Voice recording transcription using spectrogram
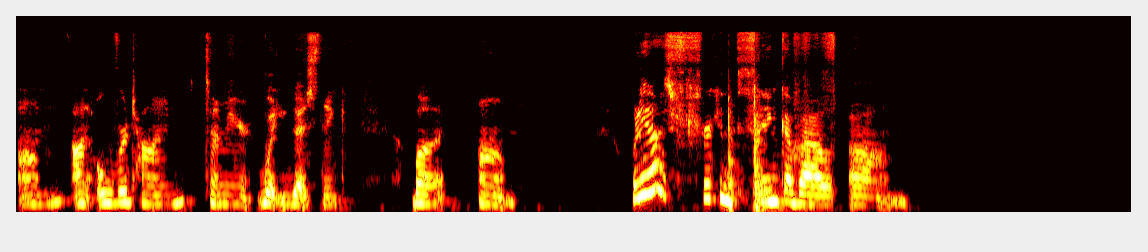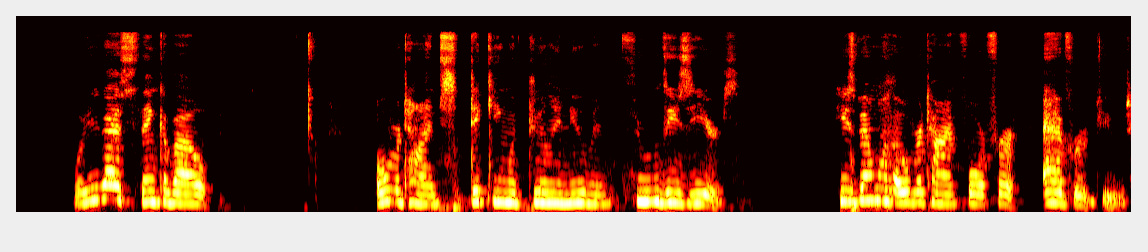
um on overtime. Tell me what you guys think. But um what do you guys freaking think about um what do you guys think about overtime sticking with Julian Newman through these years? He's been with overtime for forever, dude.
